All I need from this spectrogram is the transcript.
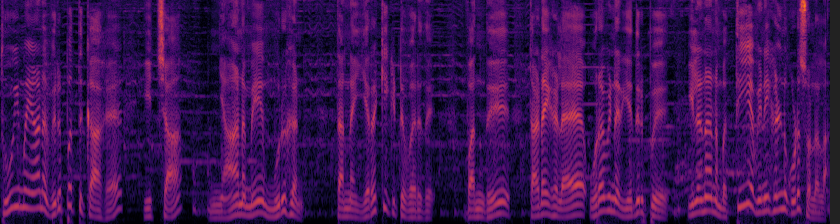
தூய்மையான விருப்பத்துக்காக இச்சா ஞானமே முருகன் தன்னை இறக்கிக்கிட்டு வருது. வந்து தடைகளை உறவினர் எதிர்ப்பு இல்லனா நம்ம தீய வினைகள்னு கூட சொல்லலாம்.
